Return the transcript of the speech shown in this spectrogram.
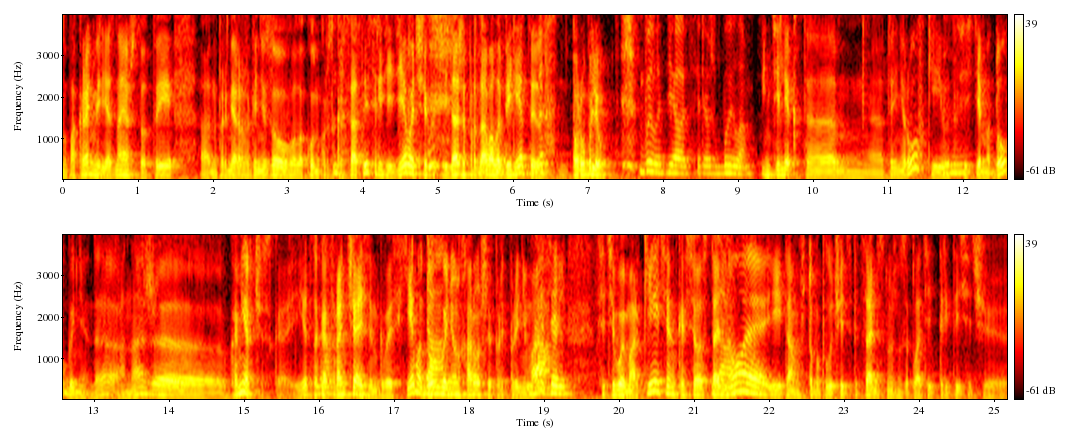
Ну, по крайней мере, я знаю, что ты, э, например, организовывала конкурс красоты среди девочек и даже продавала билеты по рублю. Было дело, Сереж, было. Интеллект э, тренировки и вот система Довгани, да, она же коммерческая. И это такая франчайзинговая схема. Довгани, он хороший предприниматель, сетевой маркетинг и все остальное. И там, чтобы получить специальность, нужно заплатить 3000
